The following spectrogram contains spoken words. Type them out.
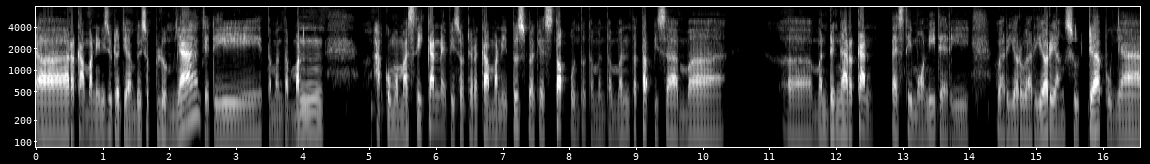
Eh, rekaman ini sudah diambil sebelumnya, jadi teman-teman aku memastikan episode rekaman itu sebagai stok untuk teman-teman tetap bisa me, eh, mendengarkan testimoni dari warrior-warrior yang sudah punya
